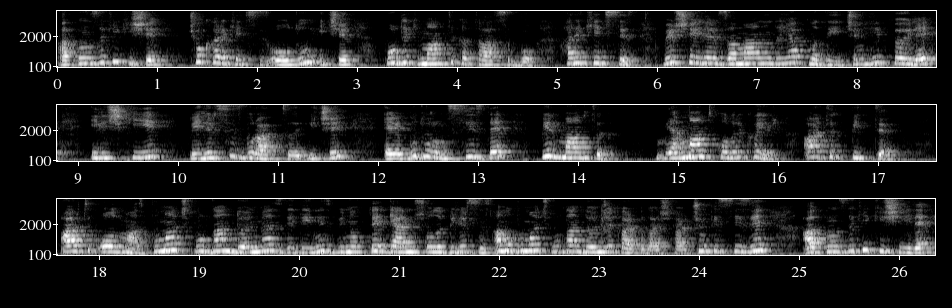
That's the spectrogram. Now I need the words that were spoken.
aklınızdaki kişi çok hareketsiz olduğu için buradaki mantık hatası bu. Hareketsiz. Bir şeyleri zamanında yapmadığı için hep böyle ilişkiyi belirsiz bıraktığı için e, bu durum sizde bir mantık. Yani mantık olarak hayır. Artık bitti artık olmaz. Bu maç buradan dönmez dediğiniz bir noktaya gelmiş olabilirsiniz. Ama bu maç buradan dönecek arkadaşlar. Çünkü sizin aklınızdaki kişiyle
